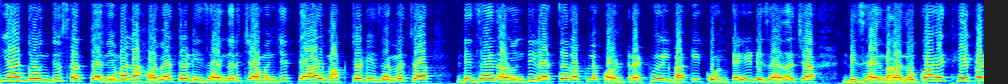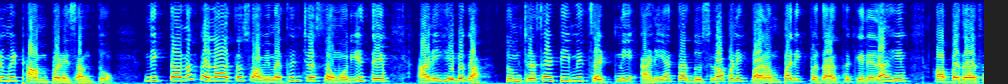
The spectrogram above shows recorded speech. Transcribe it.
या दोन दिवसात त्याने मला हव्या त्या डिझायनरच्या म्हणजे त्या मागच्या डिझायनरच्या डिझाईन आणून दिल्या तर आपलं कॉन्ट्रॅक्ट होईल. बाकी कोणत्याही डिझायनरच्या डिझाईन मला नको आहेत हे पण मी ठामपणे सांगतो. निघताना कला आता स्वामीनाथनच्या समोर येते. आणि हे बघा तुमच्यासाठी मी चटणी आणि आता दुसरा पण एक पारंपरिक पदार्थ केलेला आहे. हा पदार्थ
